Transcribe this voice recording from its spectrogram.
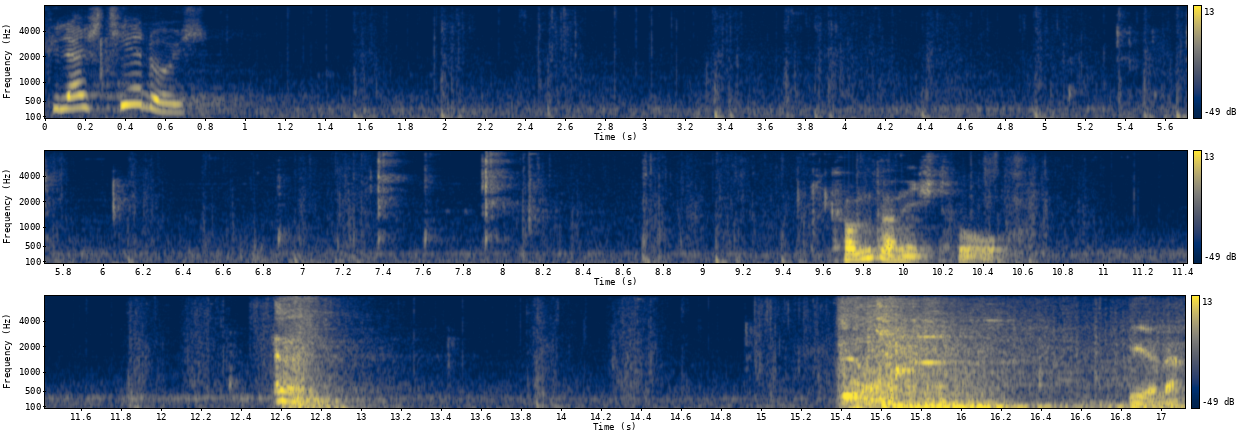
Vielleicht hier durch. Ich komm da nicht hoch. Hier lang.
